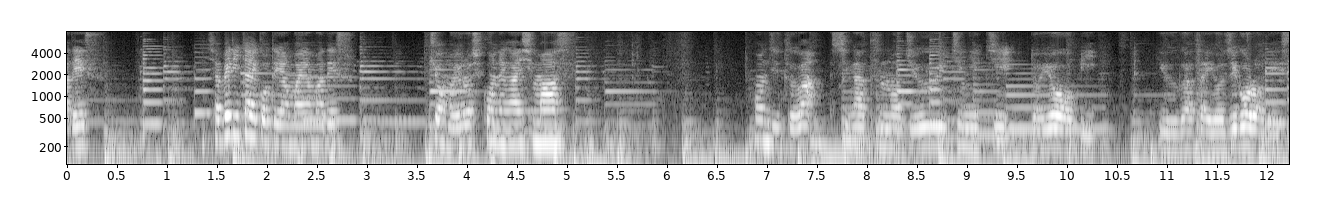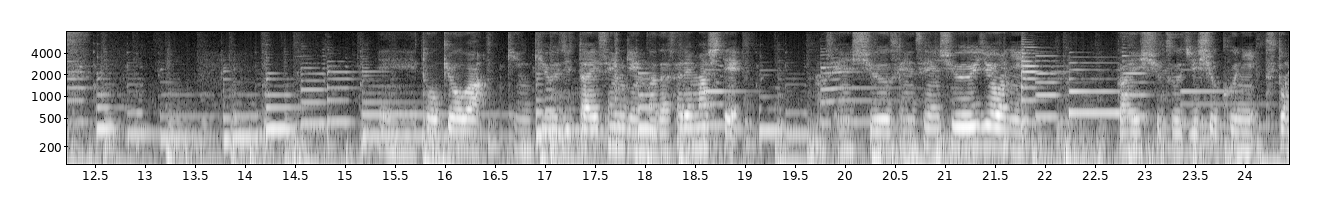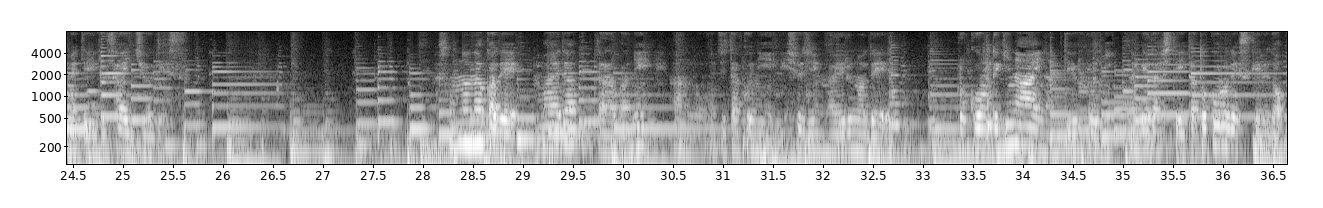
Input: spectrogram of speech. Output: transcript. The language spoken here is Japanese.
山です。喋りたいこと山々です。今日もよろしくお願いします。本日は4月の11日土曜日夕方4時頃です、えー、東京は緊急事態宣言が出されまして先週先々週以上に外出自粛に努めている最中です。そんな中で前だったらばねあの自宅に主人がいるので録音できないなんていう風に投げ出していたところですけれどやっ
